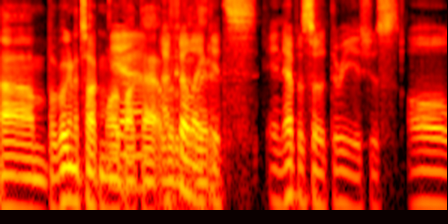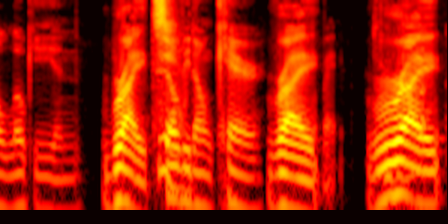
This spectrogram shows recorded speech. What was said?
Um, but we're gonna talk more Yeah. about that a I little I feel bit like later. it's in episode three. It's just all Loki and right, Yeah. Sylvie don't care. right, Right. right.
